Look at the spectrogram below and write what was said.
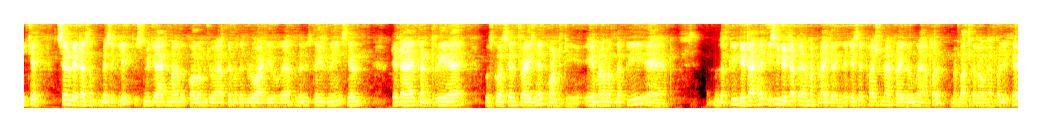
ठीक है? सेल डेटा बेसिकली इसमें क्या है? हमारा कॉलम जो है, आपके मतलब रो आई हो गया मतलब इसका यूज़ नहीं सेल डेटा है कंट्री है, उसके बाद सेल प्राइस है क्वांटिटी है। ये हमारा मतलब कि मतलब कि डेटा है, इसी डेटा पे हम अप्लाई करेंगे। जैसे फ़र्स्ट मैं अप्लाई करूँगा यहाँ पर, मैं बात कर रहा हूँ यहाँ पर जैसे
